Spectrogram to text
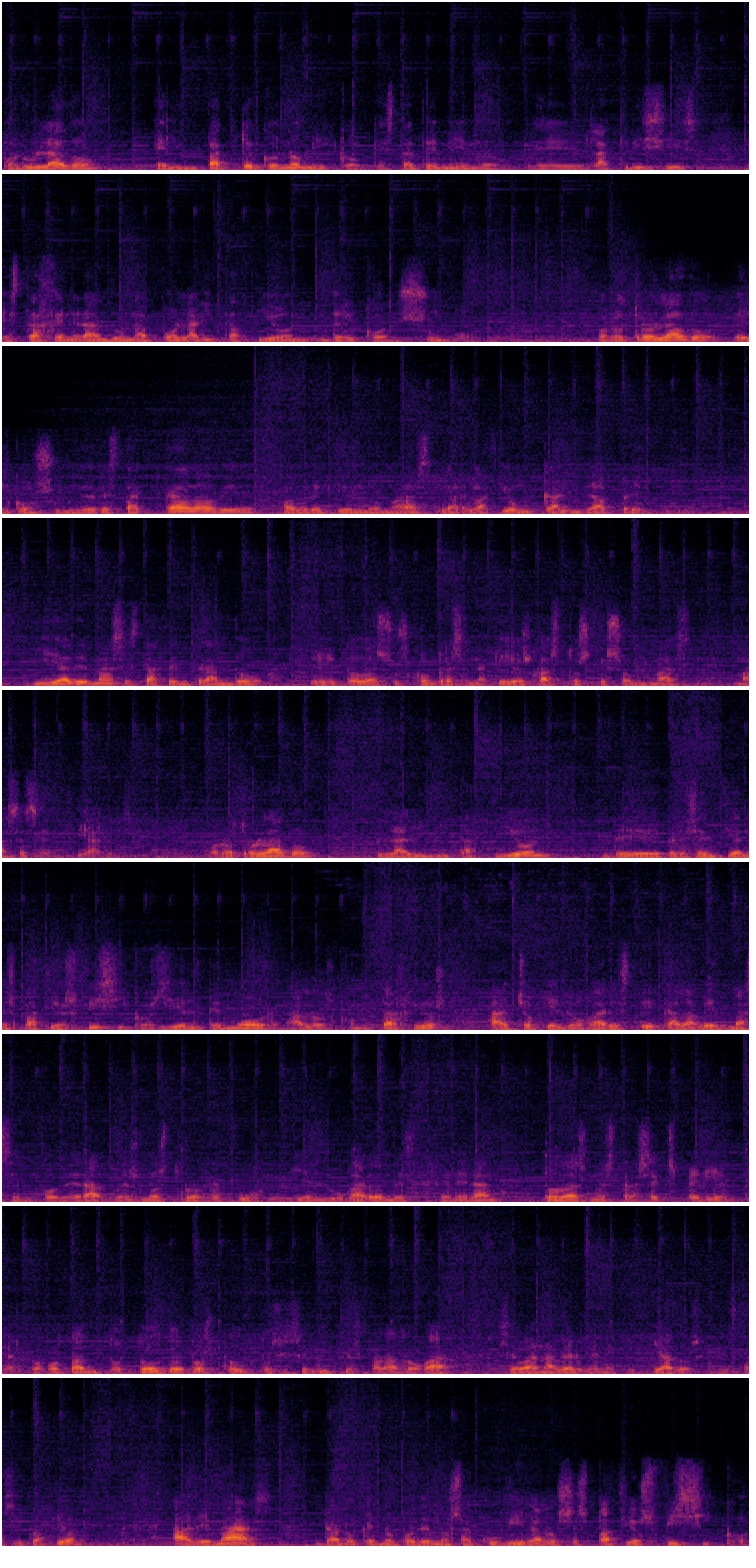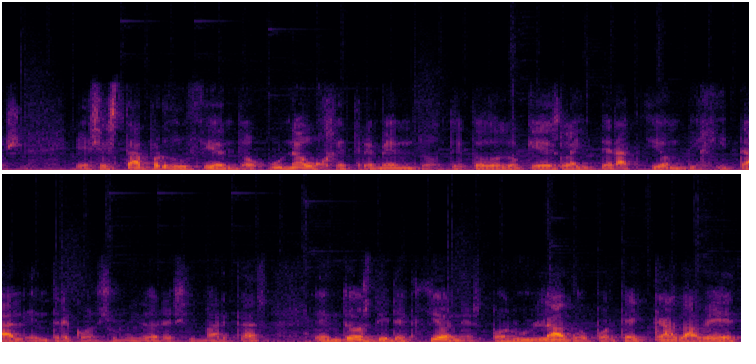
Por un lado, el impacto económico que está teniendo eh, la crisis está generando una polarización del consumo. Por otro lado, el consumidor está cada vez favoreciendo más la relación calidad-precio y además está centrando eh, todas sus compras en aquellos gastos que son más, más esenciales. Por otro lado, la limitación de presencia en espacios físicos y el temor a los contagios ha hecho que el hogar esté cada vez más empoderado. Es nuestro refugio y el lugar donde se generan todas nuestras experiencias. Por lo tanto, todos los productos y servicios para el hogar se van a ver beneficiados en esta situación. Además, dado que no podemos acudir a los espacios físicos, eh, se está produciendo un auge tremendo de todo lo que es la interacción digital entre consumidores y marcas en dos direcciones. Por un lado, porque hay cada vez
